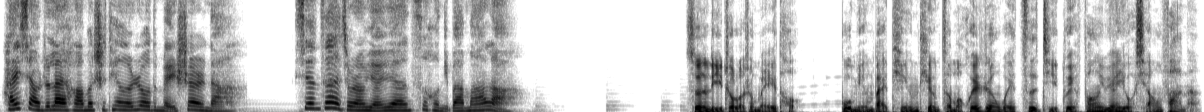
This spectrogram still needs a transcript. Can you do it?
还想着癞蛤蟆吃天鹅肉的美事儿呢，现在就让圆圆伺候你爸妈了。孙离皱了皱眉头，不明白婷婷怎么会认为自己对方圆有想法呢？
